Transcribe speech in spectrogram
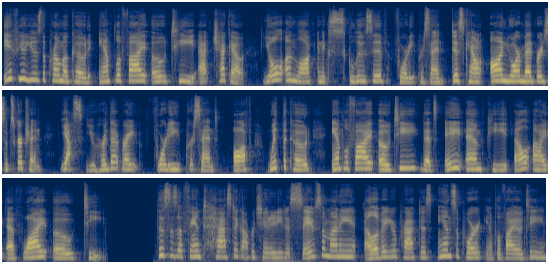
If you use the promo code AMPLIFYOT at checkout, you'll unlock an exclusive 40% discount on your MedBridge subscription. Yes, you heard that right 40% off with the code AMPLIFYOT. That's A M P L I F Y O T. This is a fantastic opportunity to save some money, elevate your practice, and support Amplify OT.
